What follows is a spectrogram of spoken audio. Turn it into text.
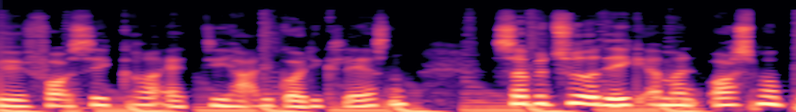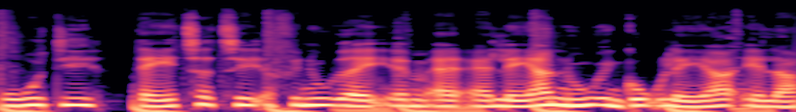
øh, for at sikre, at de har det godt i klassen, så betyder det ikke, at man også må bruge de data til at finde ud af, øh, er lærer nu en god lærer, eller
